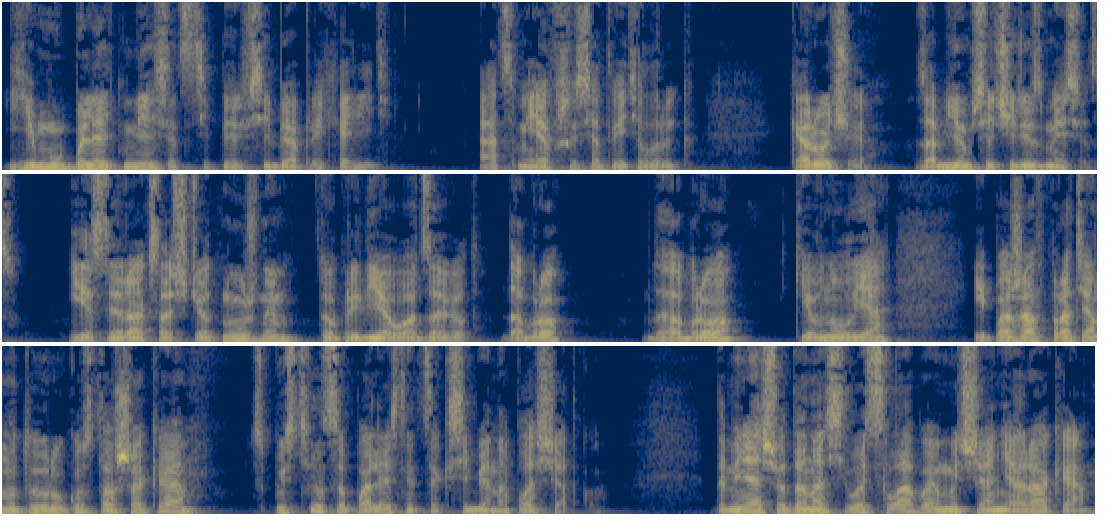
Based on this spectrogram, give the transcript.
«Ему, блядь, месяц теперь в себя приходить», — отсмеявшись, ответил Рык. Короче, забьемся через месяц. Если рак сочтет нужным, то предъяву отзовет. Добро? Добро, кивнул я, и, пожав протянутую руку старшака, спустился по лестнице к себе на площадку. До меня еще доносилось слабое мычание рака,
